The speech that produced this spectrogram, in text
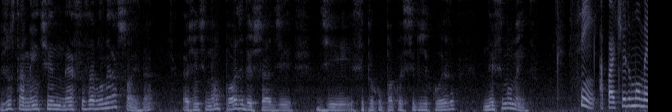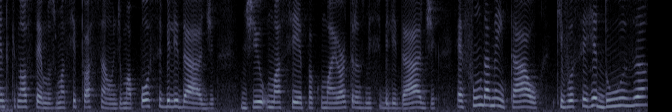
justamente nessas aglomerações, né? A gente não pode deixar de, de se preocupar com esse tipo de coisa nesse momento. Sim, a partir do momento que nós temos uma situação de uma possibilidade de uma cepa com maior transmissibilidade, é fundamental que você reduza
